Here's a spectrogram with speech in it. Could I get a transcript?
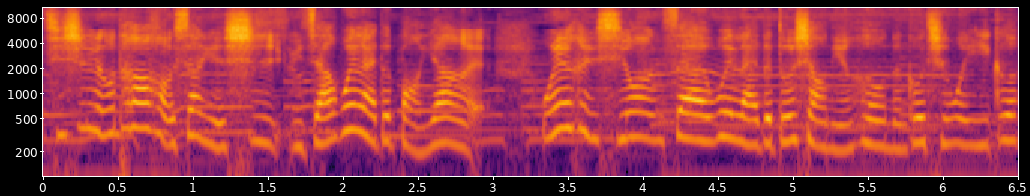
其实刘涛好像也是雨佳未来的榜样哎，我也很希望在未来的多少年后，能够成为一个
